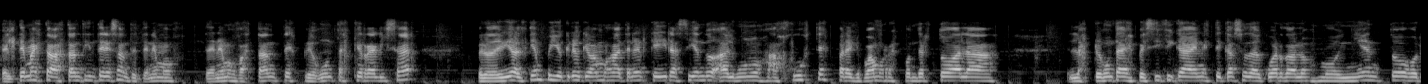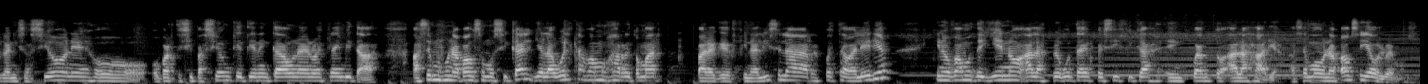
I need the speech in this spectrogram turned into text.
el tema está bastante interesante. Tenemos, tenemos bastantes preguntas que realizar, pero debido al tiempo yo creo que vamos a tener que ir haciendo algunos ajustes para que podamos responder todas las, preguntas específicas, en este caso de acuerdo a los movimientos, organizaciones o, o participación que tienen cada una de nuestras invitadas. Hacemos una pausa musical y a la vuelta vamos a retomar para que finalice la respuesta Valeria y nos vamos de lleno a las preguntas específicas en cuanto a las áreas. Hacemos una pausa y ya volvemos.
